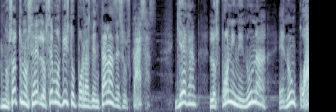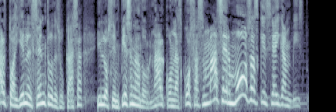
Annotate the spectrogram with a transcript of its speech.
Nosotros nos, los hemos visto por las ventanas de sus casas. Llegan, los ponen en una en un cuarto ahí en el centro de su casa y los empiezan a adornar con las cosas más hermosas que se hayan visto.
